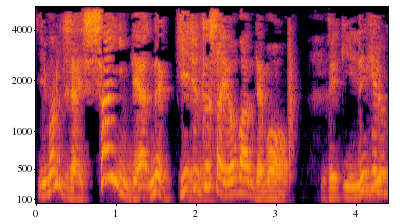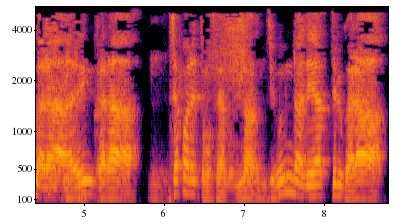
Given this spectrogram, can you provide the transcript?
今の時代、社員でや、ね、技術者4番でも、できできるから、いいか、ら、うん。ジャパネットもそうやもんな。うん自分らでやってるから、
